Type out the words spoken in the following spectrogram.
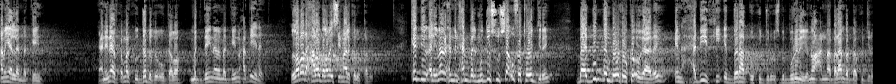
ama yaan la madgayn yani neefka markuu dabqi uu galo magdayn ama madgayn waxaad dhihi lahayd labada xaloodba lama isticmaali karuu qabay kadib alimaam axmed bin xambal muddo suu saa u fatwoon jiray baa dib wuxuu ka ogaaday in xadiidkii idiraab uu ku jiro isburburinayo. Noocan ma baraambar baa ku jiro.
